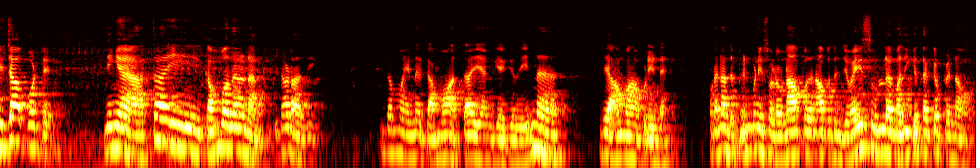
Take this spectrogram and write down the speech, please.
ஹிஜாப் போட்டு. நீங்கள் அத்தாயி கம்பம் தானே நாங்கள் என்னடா அது இந்தம்மா என்ன கம்மா அத்தாயான்னு கேட்குது என்ன? ஜி ஆமாம் அப்படின்னேன் உடனே அந்த பெண் பண்ணி சொல்கிறோம் நாற்பது நாற்பத்தஞ்சு வயசு உள்ள மதிக்கத்தக்க பெண்ணாகும்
